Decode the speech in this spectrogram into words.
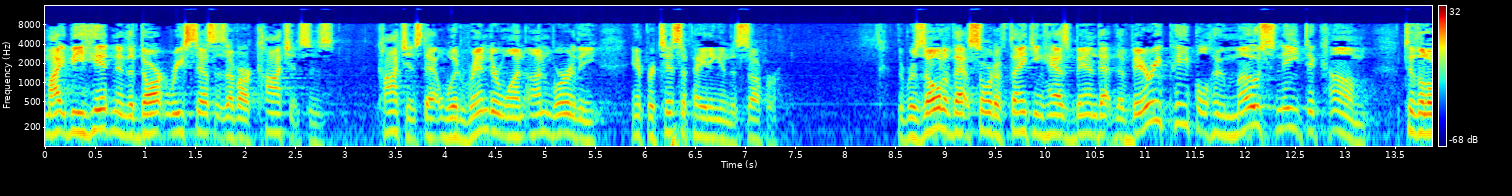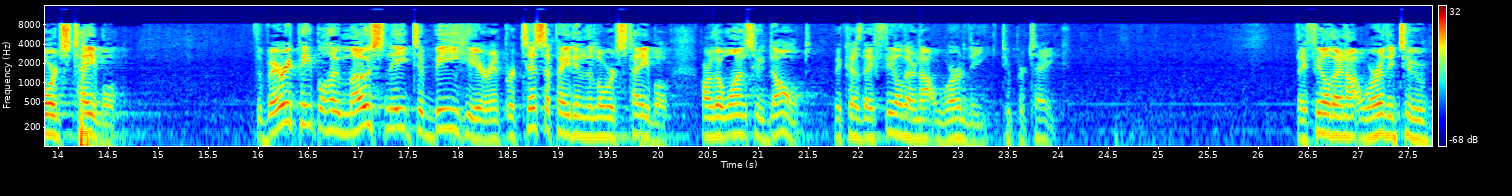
might be hidden in the dark recesses of our consciences, conscience that would render one unworthy in participating in the supper. The result of that sort of thinking has been that the very people who most need to come to the Lord's table the very people who most need to be here and participate in the Lord's table are the ones who don't because they feel they're not worthy to partake. They feel they're not worthy to,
